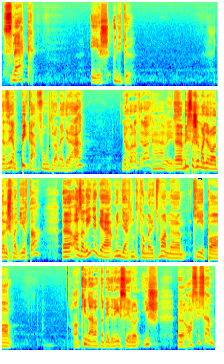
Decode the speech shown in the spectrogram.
snack és üdítő. Tehát az ilyen pick-up foodra megy rá, gyakorlatilag. Kávé, Ö, snack. Biztos, hogy magyar oldal is megírta. Az a lényege, mindjárt mutatom, mert itt van kép a, a kínálatnak egy részéről is, azt hiszem.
